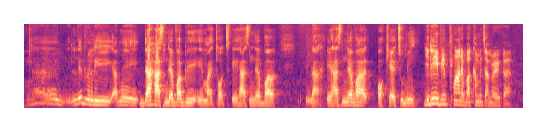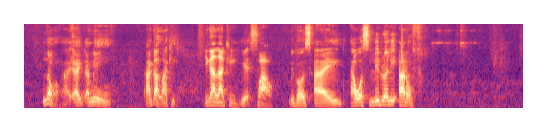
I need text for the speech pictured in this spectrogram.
Uh, literally, I mean, that has never been in my thoughts. It has never, nah, it has never occurred to me. You didn't even plan about coming to America. No, I, I, I mean, I got lucky. You got lucky. Yes. Wow. because I I was literally out of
